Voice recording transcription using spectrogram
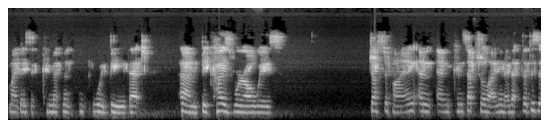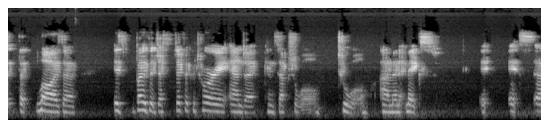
my basic commitment would be that um, because we're always justifying and, and conceptualizing, you know, that, that, this, that law is a is both a justificatory and a conceptual tool, um, and it makes it it's uh,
